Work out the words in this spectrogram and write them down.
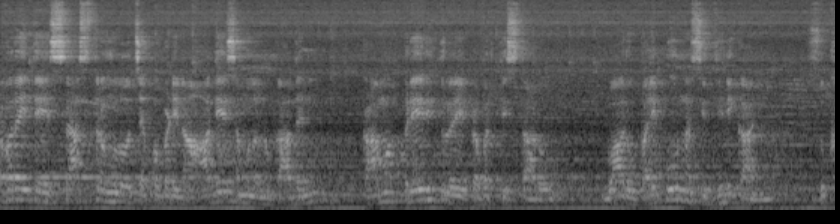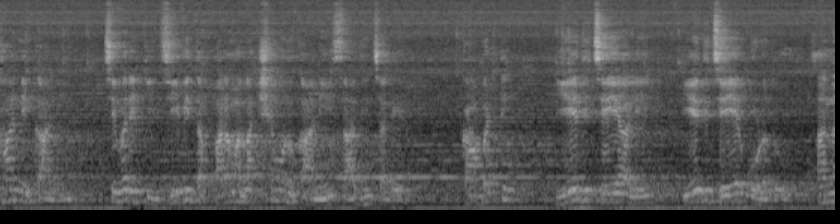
ఎవరైతే శాస్త్రములో చెప్పబడిన ఆదేశములను కాదని కామ ప్రేరితులై ప్రవర్తిస్తారో వారు పరిపూర్ణ సిద్ధిని కానీ సుఖాన్ని కానీ చివరికి జీవిత పరమ లక్ష్యమును కానీ సాధించలేరు. కాబట్టి ఏది చేయాలి ఏది చేయకూడదు అన్న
